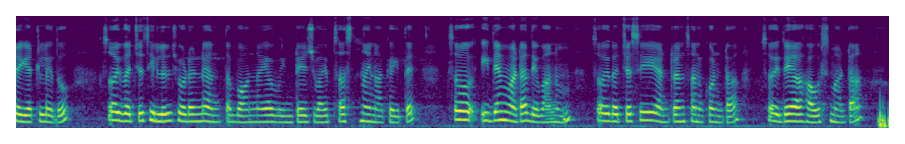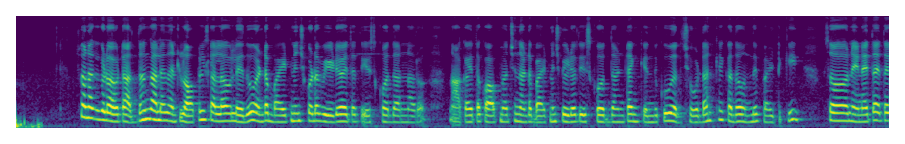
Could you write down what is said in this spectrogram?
చేయట్లేదు. సో ఇవి వచ్చేసి ఇల్లులు చూడండి. ఎంత బాగున్నాయో. వింటేజ్ వైబ్స్ వస్తున్నాయి నాకైతే. సో ఇదేమాట దివానం. సో ఇది వచ్చేసి ఎంట్రన్స్ అనుకుంటా. సో ఇదే హౌస్ మాట సో నాకు ఇక్కడ ఒకటి అర్థం కాలేదు అంటే లోపలికి వెళ్ళవలేదు. అంటే బయట నుంచి కూడా వీడియో అయితే తీసుకోవద్దు అన్నారు నాకైతే కోపం వచ్చింది అంటే బయట నుంచి వీడియో తీసుకోవద్దు అంటే ఇంకెందుకు? అది చూడడానికే కదా ఉంది బయటికి. సో నేనైతే అయితే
